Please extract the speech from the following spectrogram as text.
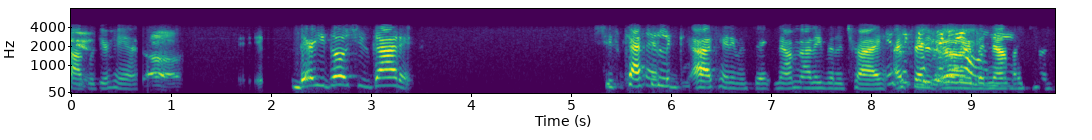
talk with your hands. Uh, There you go. She's got it. She's Castiglione. I can't even say No. I'm not even gonna try. It's I a said it earlier, but now Castiglione. my tongue.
